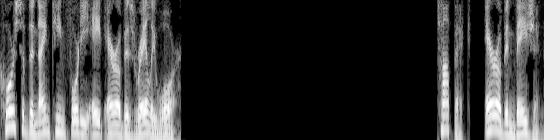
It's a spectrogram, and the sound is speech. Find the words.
Course of the 1948 Arab-Israeli War Arab invasion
